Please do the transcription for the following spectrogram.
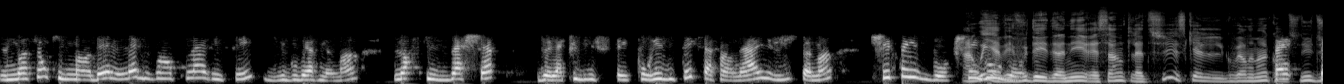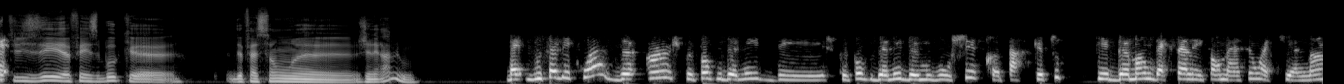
Une motion qui demandait l'exemplarité du gouvernement lorsqu'ils achètent de la publicité pour éviter que ça s'en aille justement chez Facebook, chez Ah oui, avez-vous des données récentes là-dessus? Est-ce que le gouvernement ben, continue ben d'utiliser euh, Facebook euh, de façon euh, générale ou? Ben, vous savez quoi? De un, je peux pas vous donner des, je peux pas vous donner de nouveaux chiffres parce que tout ce qui est demande d'accès à l'information actuellement,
